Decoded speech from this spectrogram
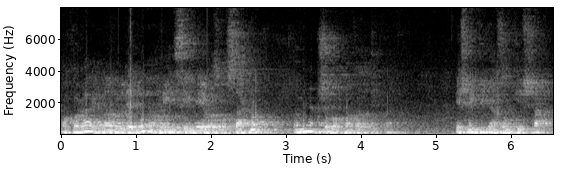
akkor rájön arra, hogy egy olyan részén él az országnak, ami nem sokaknak adatik meg. És még vigyázunk is rá.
